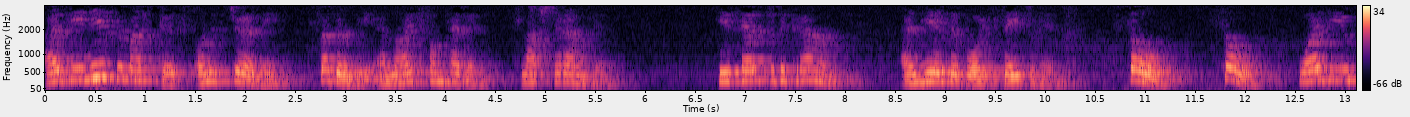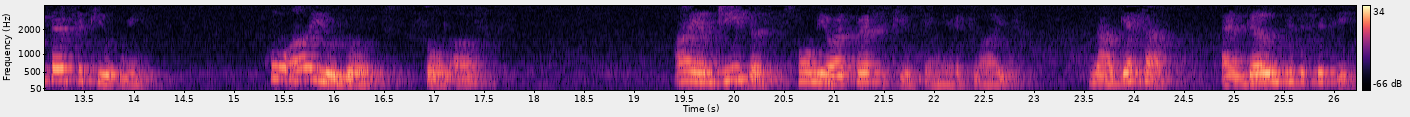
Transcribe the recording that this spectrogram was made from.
As he neared Damascus on his journey, suddenly a light from heaven flashed around him. He fell to the ground and heard a voice say to him, Saul, Saul, why do you persecute me? Who are you, Lord? Saul asked. I am Jesus, whom you are persecuting, he replied. Now get up and go into the city,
